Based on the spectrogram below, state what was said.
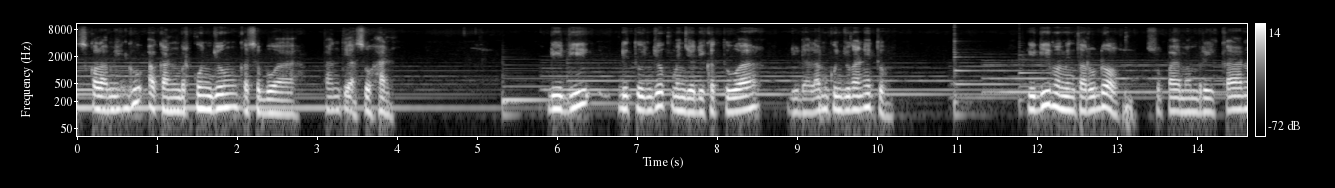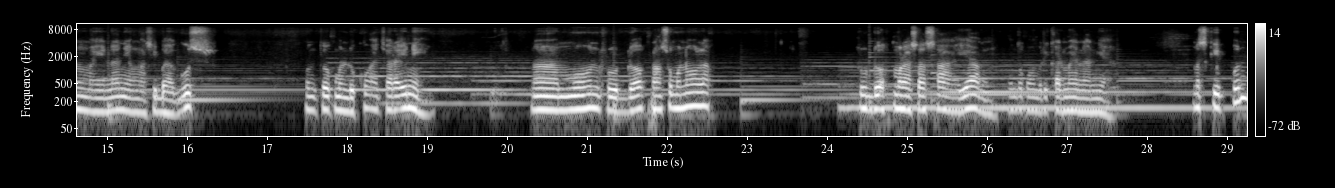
sekolah minggu akan berkunjung ke sebuah panti asuhan. Didi ditunjuk menjadi ketua di dalam kunjungan itu. Didi meminta Rudolf supaya memberikan mainan yang masih bagus untuk mendukung acara ini. Namun Rudolf langsung menolak. Rudolf merasa sayang untuk memberikan mainannya, meskipun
